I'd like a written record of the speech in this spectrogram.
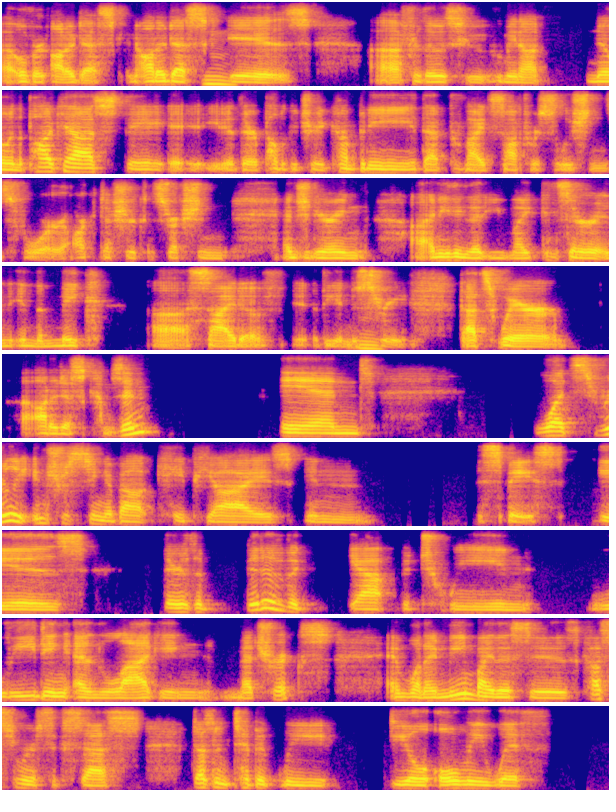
uh, over at Autodesk. And Autodesk mm. is, uh, for those who, who may not know in the podcast, they know, they're a publicly traded company that provides software solutions for architecture, construction, engineering, uh, anything that you might consider in, in the make uh, side of the industry. Mm. That's where Autodesk comes in. And what's really interesting about KPIs in the space is there's a bit of a gap between leading and lagging metrics. And what I mean by this is customer success doesn't typically deal only with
